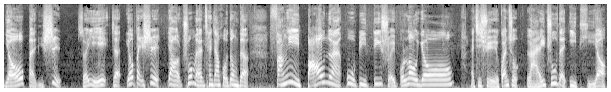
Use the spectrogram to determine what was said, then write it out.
有本事》，所以这有本事要出门参加活动的，防疫保暖务必滴水不漏哟。来继续关注莱猪的议题哦。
